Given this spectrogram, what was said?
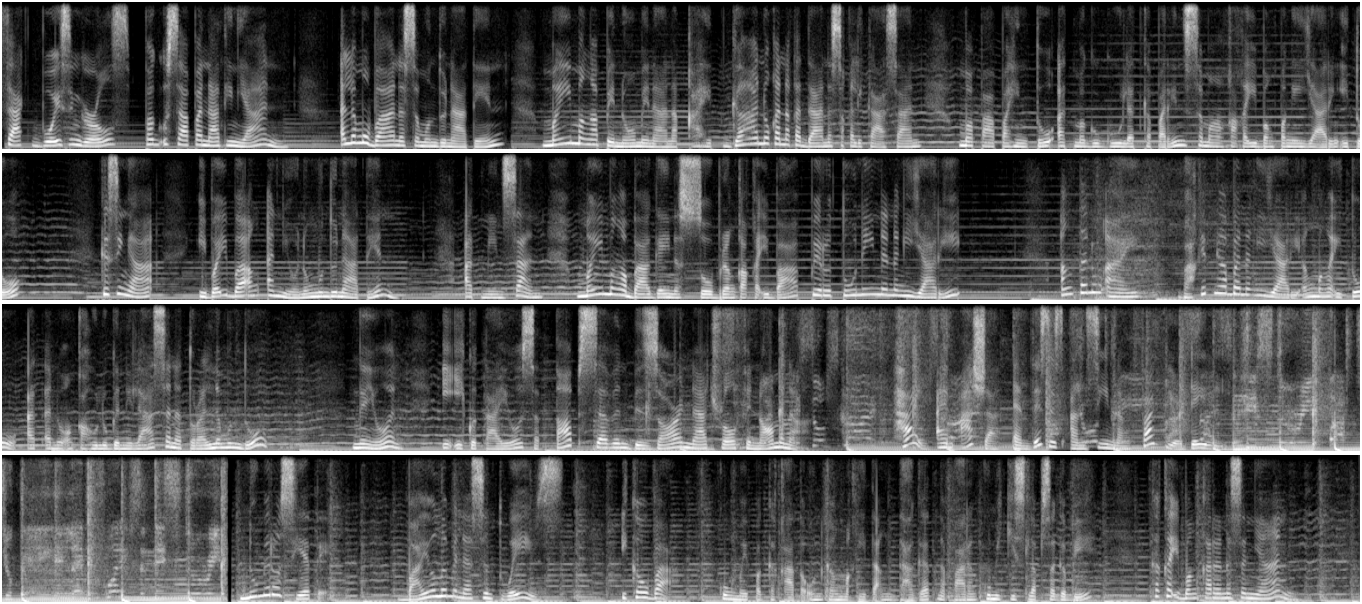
Fact boys and girls, pag-usapan natin yan. Alam mo ba na sa mundo natin, may mga penomena na kahit gaano ka nakadanas sa kalikasan, mapapahinto at magugulat ka pa rin sa mga kakaibang pangyayaring ito? Kasi nga, iba-iba ang anyo ng mundo natin. At minsan, may mga bagay na sobrang kakaiba pero tunay na nangyayari. Ang tanong ay, bakit nga ba nangyayari ang mga ito at ano ang kahulugan nila sa natural na mundo? Ngayon, iikot tayo sa Top 7 Bizarre Natural Phenomena. Hi, I'm Asha and this is Unseen ng Fact Your Daily. Numero 7. Bioluminescent Waves. Ikaw ba, kung may pagkakataon kang makita ang dagat na parang kumikislap sa gabi? Kakaibang karanasan yan.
